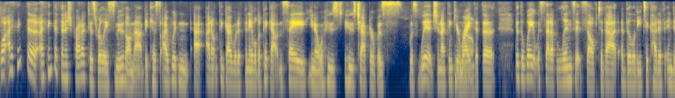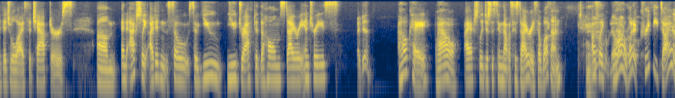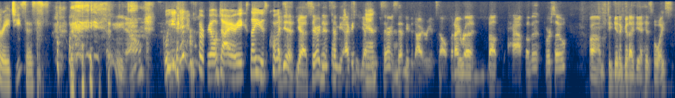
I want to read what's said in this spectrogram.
Well, I think the I think the finished product is really smooth on that because I wouldn't I, I don't think I would have been able to pick out and say you know whose whose chapter was was which and I think you're No. right that the that the way it was set up lends itself to that ability to kind of individualize the chapters. Um, and actually, I didn't. So so you you drafted the Holmes diary entries. I did. Okay, wow. I actually just assumed that was his diary. So well done. I was like, no, I wow, wrote what a creepy diary. Jesus. Hey, you. Well, you did have a real diary because I used quotes. I did. Yeah, Sarah did send me. Actually, yeah, yeah. Sarah sent me the diary itself, and I read about half of it or so um, to get a good idea of his voice.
